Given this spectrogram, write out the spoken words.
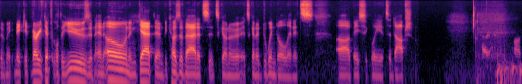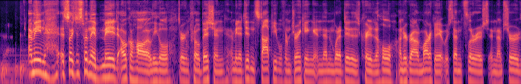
to make it very difficult to use and, and own and get, and because of that, it's it's to it's to dwindle in its uh, basically its adoption. I mean, it's like just when they made alcohol illegal during prohibition. I mean, it didn't stop people from drinking, and then what it did is created a whole underground market, which then flourished. And I'm sure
